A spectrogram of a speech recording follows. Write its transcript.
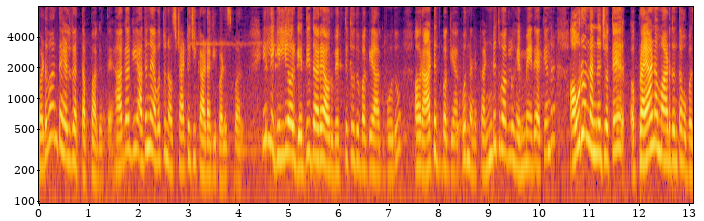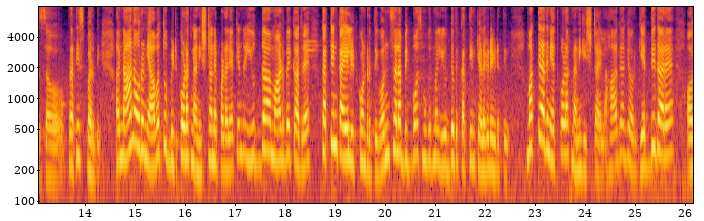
ಬಡವ ಅಂತ ಹೇಳಿದ್ರೆ ಅದು ತಪ್ಪಾಗುತ್ತೆ. ಹಾಗಾಗಿ ಅದನ್ನ ಯಾವತ್ತು ನಾವು ಸ್ಟ್ರಾಟಜಿ ಕಾರ್ಡ್ ಆಗಿ ಬಳಸಬಾರ್ದು. ಇರ್ಲಿ ಗಿಲ್ಲಿ ಅವ್ರು ಗೆದ್ದಿದ್ದಾರೆ ಅವ್ರ ವ್ಯಕ್ತಿತ್ವದ ಬಗ್ಗೆ ಆಗ್ಬೋದು ಅವ್ರ ಆಟದ ಬಗ್ಗೆ ಆಗ್ಬೋದು ನನಗೆ ಖಂಡಿತವಾಗ್ಲೂ ಹೆಮ್ಮೆ ಇದೆ. ಯಾಕೆಂದ್ರೆ ಅವರು ನನ್ನ ಜೊತೆ ಪ್ರಯಾಣ ಮಾಡಿದಂತ ಒಬ್ಬ ಪ್ರತಿಸ್ಪರ್ಧಿ. ನಾನು ಅವ್ರನ್ನ ಯಾವತ್ತೂ ಬಿಟ್ಕೊಡಕ್ ನಾನು ಇಷ್ಟನೇ ಪಡಲ್ಲ. ಯಾಕೆಂದ್ರೆ ಯುದ್ಧ ಮಾಡ್ಬೇಕಾದ್ರೆ ಕತ್ತಿನ ಕೈಯಲ್ಲಿ ಇಟ್ಕೊಂಡಿರ್ತೀವಿ. ಒಂದ್ಸಲ ಬಿಗ್ ಬಾಸ್ ಮುಗಿದ್ಮೇಲೆ ಯುದ್ಧದ ಕತ್ತಿನ ಕೆಳಗಡೆ ಇಡ್ತೀವಿ. ಮತ್ತೆ ಅದನ್ನ ಎತ್ಕೊಳಕ್ ನನಗೆ ಇಷ್ಟ ಇಲ್ಲ. ಹಾಗಾಗಿ ಅವ್ರು ಗೆದ್ದಿದ್ದಾರೆ, ಅವ್ರ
